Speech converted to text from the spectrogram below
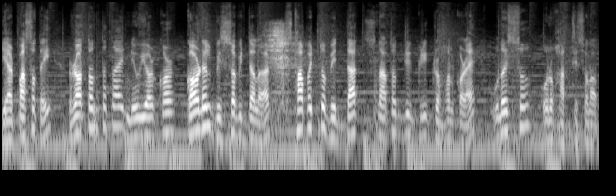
ইয়াৰ পাছতেই ৰতন টাটাই নিউয়ৰ্কৰ কৰ্ণেল বিশ্ববিদ্যালয়ত স্থাপত্যবিদ্যাত স্নাতক ডিগ্ৰী গ্ৰহণ কৰে ঊনৈছশ ঊনষাঠি চনত।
